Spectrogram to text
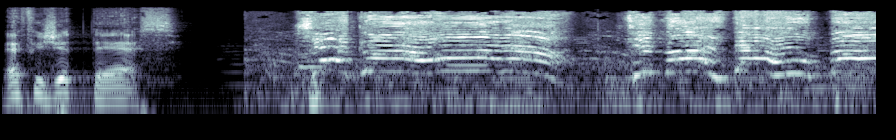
FGTS. Chegou a hora de nós derrubar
